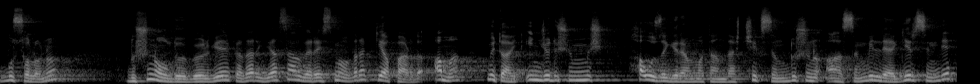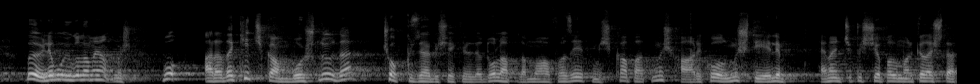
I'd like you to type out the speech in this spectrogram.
bu salonu duşun olduğu bölgeye kadar yasal ve resmi olarak yapardı. Ama müteahhit ince düşünmüş, havuza giren vatandaş çıksın, duşunu alsın, villaya girsin diye böyle bir uygulama yapmış. Bu aradaki çıkan boşluğu da çok güzel bir şekilde dolapla muhafaza etmiş, kapatmış, harika olmuş diyelim. Hemen çıkış yapalım arkadaşlar.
